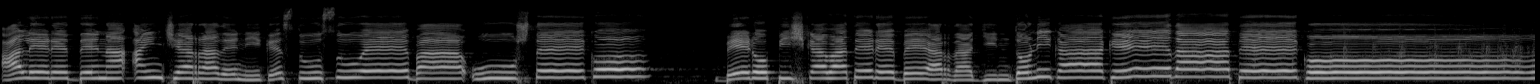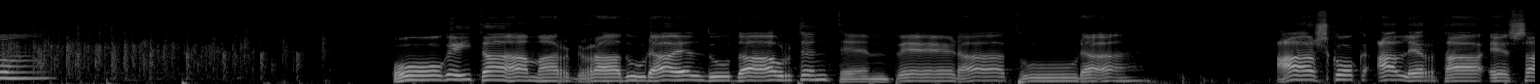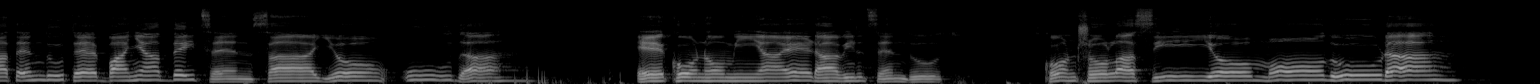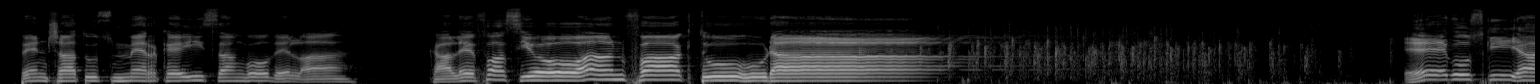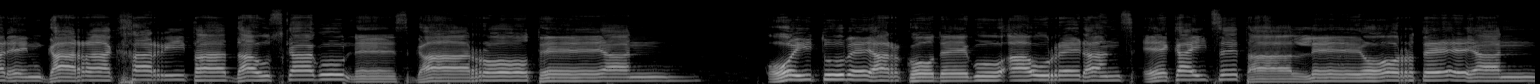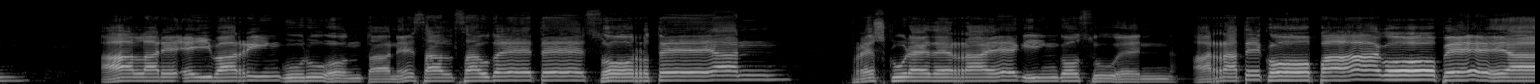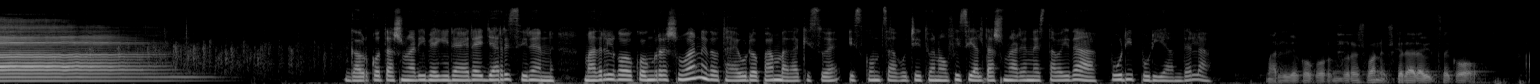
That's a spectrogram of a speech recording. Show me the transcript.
Alere dena haintxarra denik ez duzue ba usteko. Bero pixka bat ere behar da jintonikak edateko. Hogeita amar gradura heldu da urten temperatura. Askok alerta esaten dute baina deitzen zaio uda. Ekonomia erabiltzen dut konsolazio modura. Pentsatuz merke izango dela, kalefazioan faktura. Eguzkiaren garrak jarrita dauzkagunez garrotean. Oitu beharko dugu aurrerantz ekaitz eta lehortean. Alare eibarrin guru hontan ez altzaudete sortean. Freskura ederra egingo zuen arrateko pagopean. Gaurkotasunari begira ere jarri ziren Madrilgo Kongresuan edota Europan badakizue hizkuntza gutxituen ofizialtasunaren eztabaida puri-purian dela. Madrileko kongresuan euskara erabiltzeko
